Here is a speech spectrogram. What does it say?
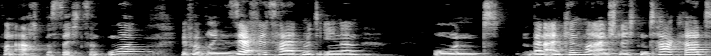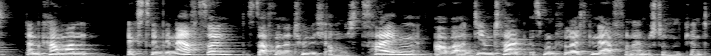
von 8 bis 16 Uhr. Wir verbringen sehr viel Zeit mit ihnen. Und wenn ein Kind mal einen schlechten Tag hat, dann kann man extrem genervt sein. Das darf man natürlich auch nicht zeigen, aber an dem Tag ist man vielleicht genervt von einem bestimmten Kind.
